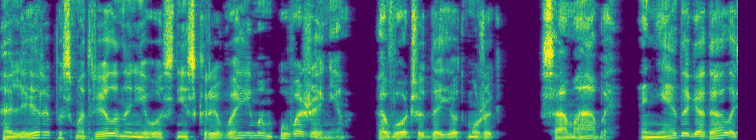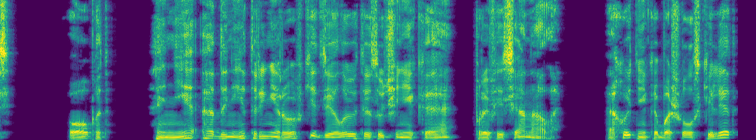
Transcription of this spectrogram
Лера посмотрела на него с нескрываемым уважением. Вот же дает мужик. Сама бы не догадалась. Опыт. Не одни тренировки делают из ученика профессионала. Охотник обошел скелет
